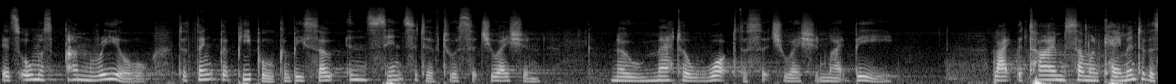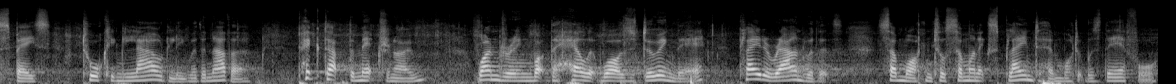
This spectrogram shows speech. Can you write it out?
It's almost unreal to think that people can be so insensitive to a situation no matter what the situation might be. Like the time someone came into the space talking loudly with another, picked up the metronome, wondering what the hell it was doing there, played around with it somewhat until someone explained to him what it was there for,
